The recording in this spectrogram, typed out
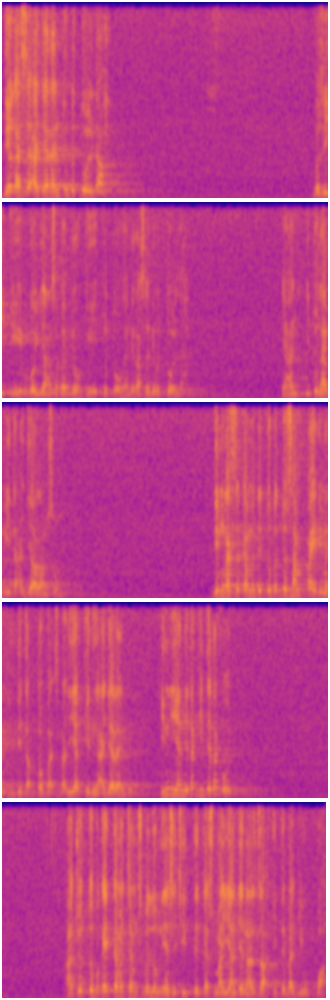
Dia rasa ajaran tu betul dah. Berzikir, bergoyang sampai berjoget contoh kan. Dia rasa dia betul dah. Yang itu Nabi tak ajar langsung dia merasakan benda tu betul sampai dia mati dia tak bertaubat sebab dia yakin dengan ajaran tu ini yang dia tak kita takut ha, contoh berkaitan macam sebelum ni yang saya ceritakan semayang jenazah kita bagi upah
